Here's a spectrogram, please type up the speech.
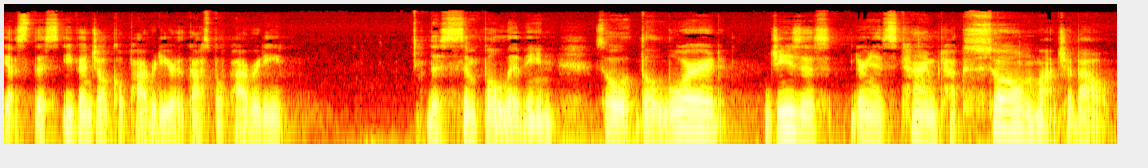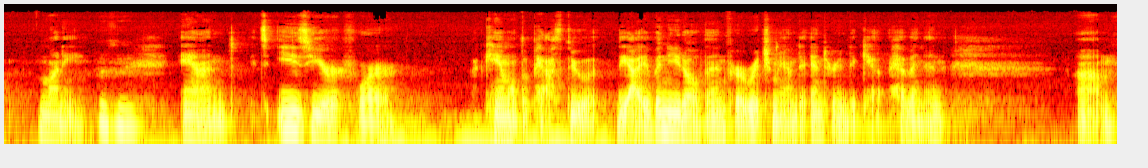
yes this evangelical poverty or the gospel poverty this simple living. So the lord jesus during his time talks so much about money and it's easier for a camel to pass through the eye of a needle than for a rich man to enter into heaven. And um,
